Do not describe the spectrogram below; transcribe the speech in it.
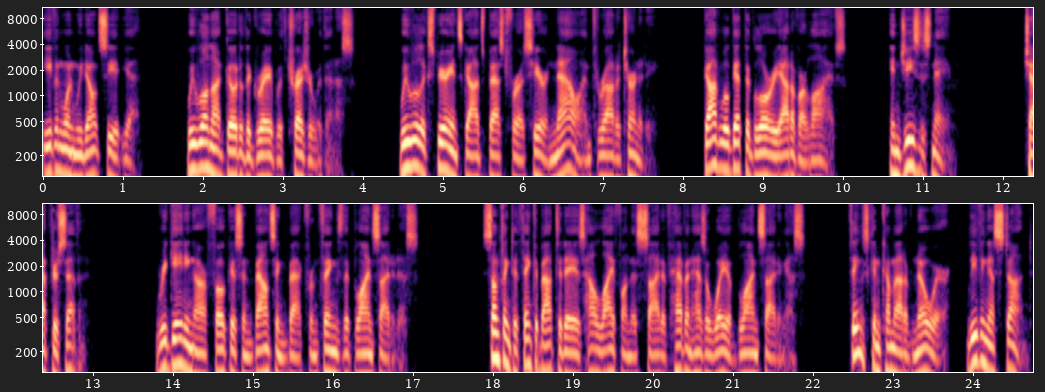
even when we don't see it yet. We will not go to the grave with treasure within us. We will experience God's best for us here and now and throughout eternity. God will get the glory out of our lives. In Jesus' name. Chapter 7 Regaining our focus and bouncing back from things that blindsided us. Something to think about today is how life on this side of heaven has a way of blindsiding us. Things can come out of nowhere, leaving us stunned.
